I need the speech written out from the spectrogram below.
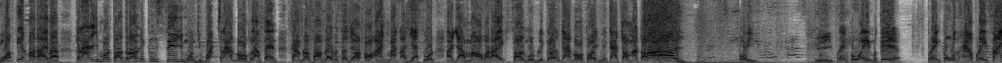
ងាប់ទៀតបាត់ហើយបាទកណ្ដាលជាមួយធរទៅរនេះគឺស៊ីជាមួយចង្វាក់ច្រើនដងខ្លាំងតែនការផ្លោថំលែបើសិនយកដកអាចម៉ាត់អាយ៉ាសួតអាយ៉ាមកបាត់ហើយសល់មួយ flicker ការដកថយមានការចំម៉ាត់អើយអុយអីប្រេងកោអីមកគេប្រេងកោថាប្រេងសាយ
